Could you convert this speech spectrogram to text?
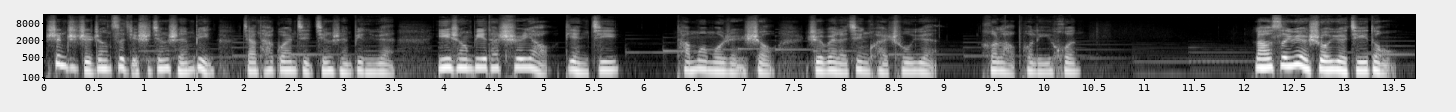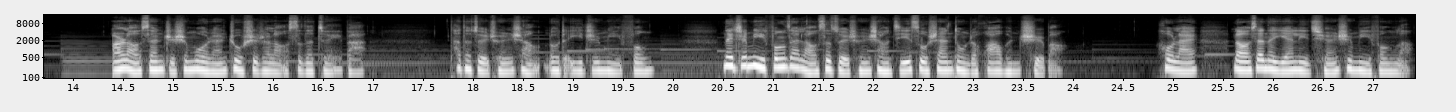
甚至指证自己是精神病，将他关进精神病院。医生逼他吃药电击，他默默忍受，只为了尽快出院，和老婆离婚。老四越说越激动，而老三只是默然注视着老四的嘴巴，他的嘴唇上露着一只蜜蜂，那只蜜蜂在老四嘴唇上急速扇动着花纹翅膀。后来，老三的眼里全是蜜蜂了。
